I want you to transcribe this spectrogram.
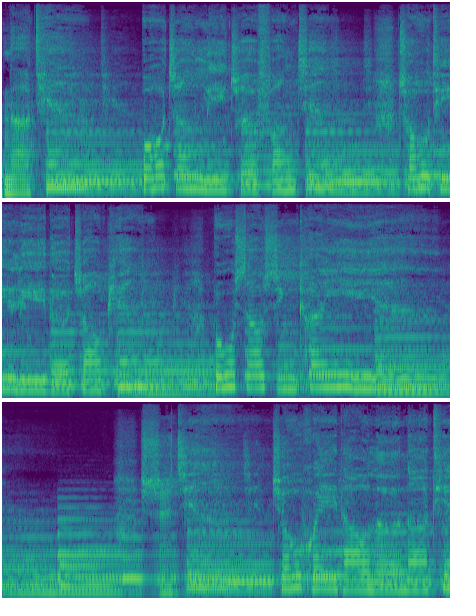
那天我整理着房间，抽屉里的照片，不小心看一眼，时间就回到了那天，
